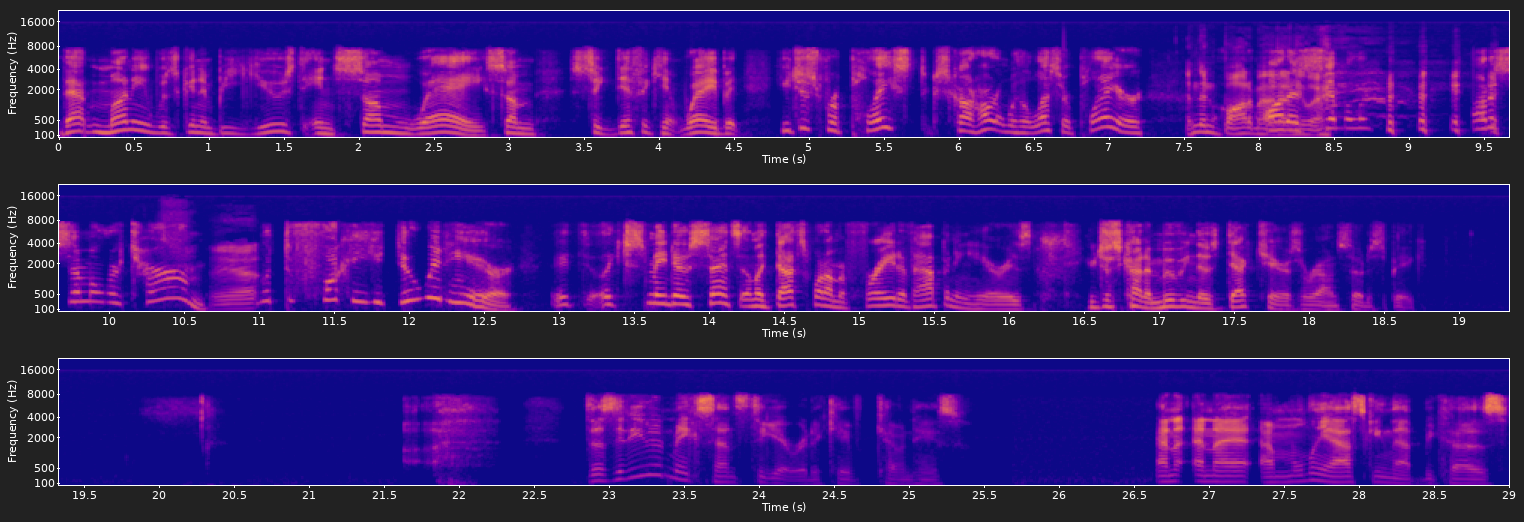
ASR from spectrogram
that money was going to be used in some way, some significant way. But you just replaced Scott Hartnell with a lesser player and then bought him out on anyway. a similar on a similar term yeah, what the fuck are you doing here? It like just made no sense. And like that's what I'm afraid of happening here is you're just kind of moving those deck chairs around, so to speak. Uh, does it even make sense to get rid of Kevin Hayes? And and I I'm only asking that because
